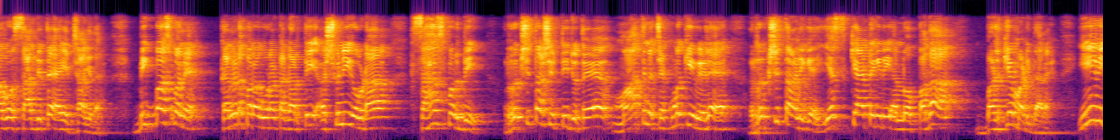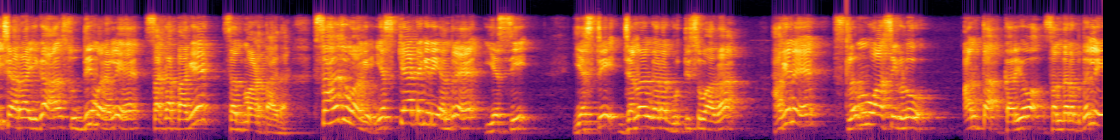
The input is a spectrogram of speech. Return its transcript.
ಆಗೋ ಸಾಧ್ಯತೆ ಹೆಚ್ಚಾಗಿದೆ. ಬಿಗ್ ಬಾಸ್ ಮನೆ ಕನ್ನಡ ಪರ ಹೋರಾಟಗಾರ್ತಿ ಅಶ್ವಿನಿ ಗೌಡ ಸಹಸ್ಪರ್ಧಿ ರಕ್ಷಿತಾ ಶೆಟ್ಟಿ ಜೊತೆ ಮಾತಿನ ಚಕಮಕಿ ವೇಳೆ ರಕ್ಷಿತಾಳಿಗೆ ಎಸ್ ಕ್ಯಾಟಗರಿ ಅನ್ನೋ ಪದ ಬಳಕೆ ಮಾಡಿದ್ದಾರೆ. ಈ ವಿಚಾರ ಈಗ ಸುದ್ದಿ ಮನೆಯಲ್ಲಿ ಸಖತ್ತಾಗಿ ಸದ್ ಮಾಡ್ತಾ ಇದೆ. ಸಹಜವಾಗಿ ಎಸ್ ಕ್ಯಾಟಗರಿ ಅಂದರೆ ಎಸ್ ಸಿ, ಎಸ್ ಟಿ ಜನಾಂಗನ ಗುರುತಿಸುವಾಗ ಹಾಗೆಯೇ ಸ್ಲಮ್ ವಾಸಿಗಳು ಅಂತ ಕರೆಯೋ ಸಂದರ್ಭದಲ್ಲಿ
